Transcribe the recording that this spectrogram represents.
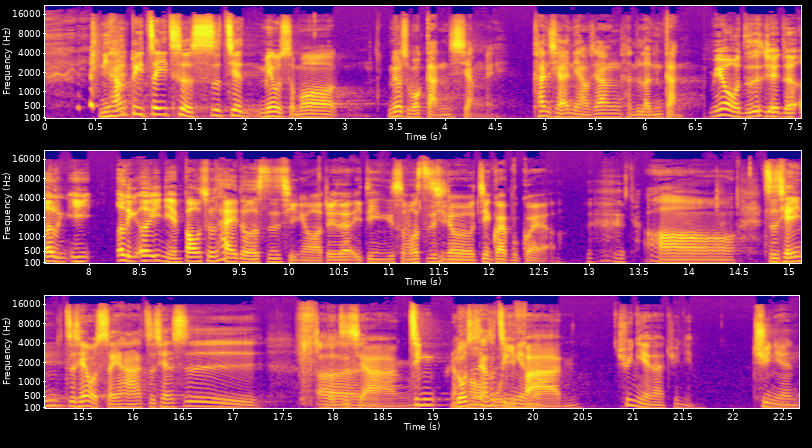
你好像对这一次的事件没有什么没有什么感想哎，看起来你好像很冷感。没有，我只是觉得二零一二零二一年爆出太多的事情哦，我觉得一定什么事情都见怪不怪啊。哦，之前之前有谁哈？之前是呃罗志祥，今罗志祥是今年的，去年啊，去年。去年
